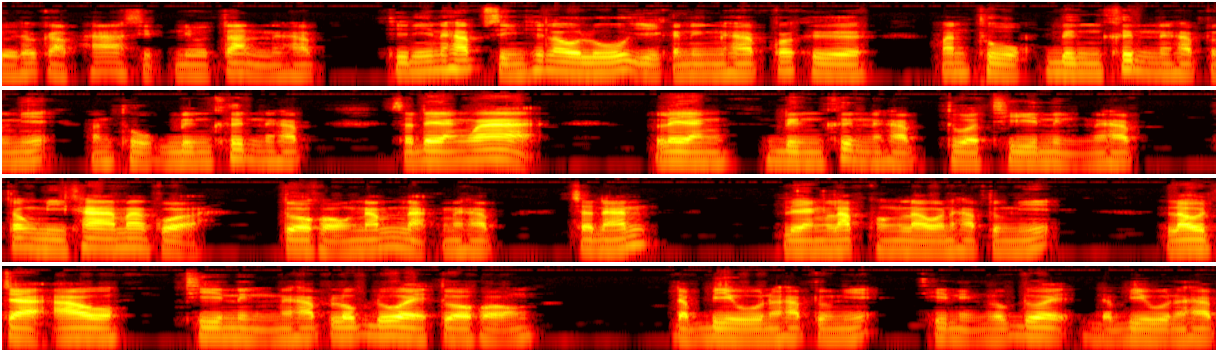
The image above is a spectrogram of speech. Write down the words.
w เท่ากับ 50 นิวตันนะครับ ทีนี้นะครับสิ่งที่เรารู้อีกอันนึงนะครับ ก็คือมันถูกดึงขึ้นนะครับ ตรงนี้มันถูกดึงขึ้นนะครับ แสดงว่าแรงดึงขึ้นนะครับ ตัว t 1นะครับ ต้องมีค่ามากกว่าตัวของน้ำหนักนะครับ ฉะนั้นแรงรับของเรานะครับ ตรงนี้เราจะเอา t 1นะครับ ลบด้วยตัวของ w นะครับ ตรงนี้ t 1ลบด้วย w นะครับ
